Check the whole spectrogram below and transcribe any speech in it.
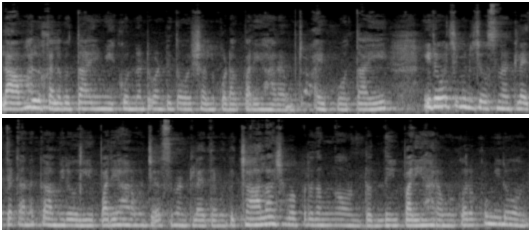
లాభాలు కలుగుతాయి. మీకు ఉన్నటువంటి దోషాలు కూడా పరిహారం అయిపోతాయి. ఈరోజు మీరు చూసినట్లయితే కనుక మీరు ఈ పరిహారం చేసినట్లయితే మీకు చాలా శుభప్రదంగా ఉంటుంది. పరిహారం కొరకు మీరు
